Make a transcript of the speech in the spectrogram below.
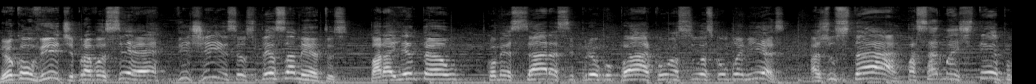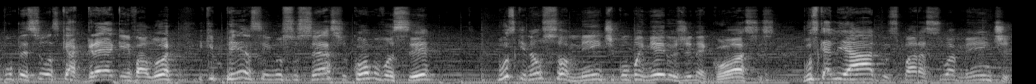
Meu convite para você é: vigie seus pensamentos, para aí então começar a se preocupar com as suas companhias, ajustar, passar mais tempo com pessoas que agreguem valor e que pensem no sucesso como você. Busque não somente companheiros de negócios, busque aliados para a sua mente,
